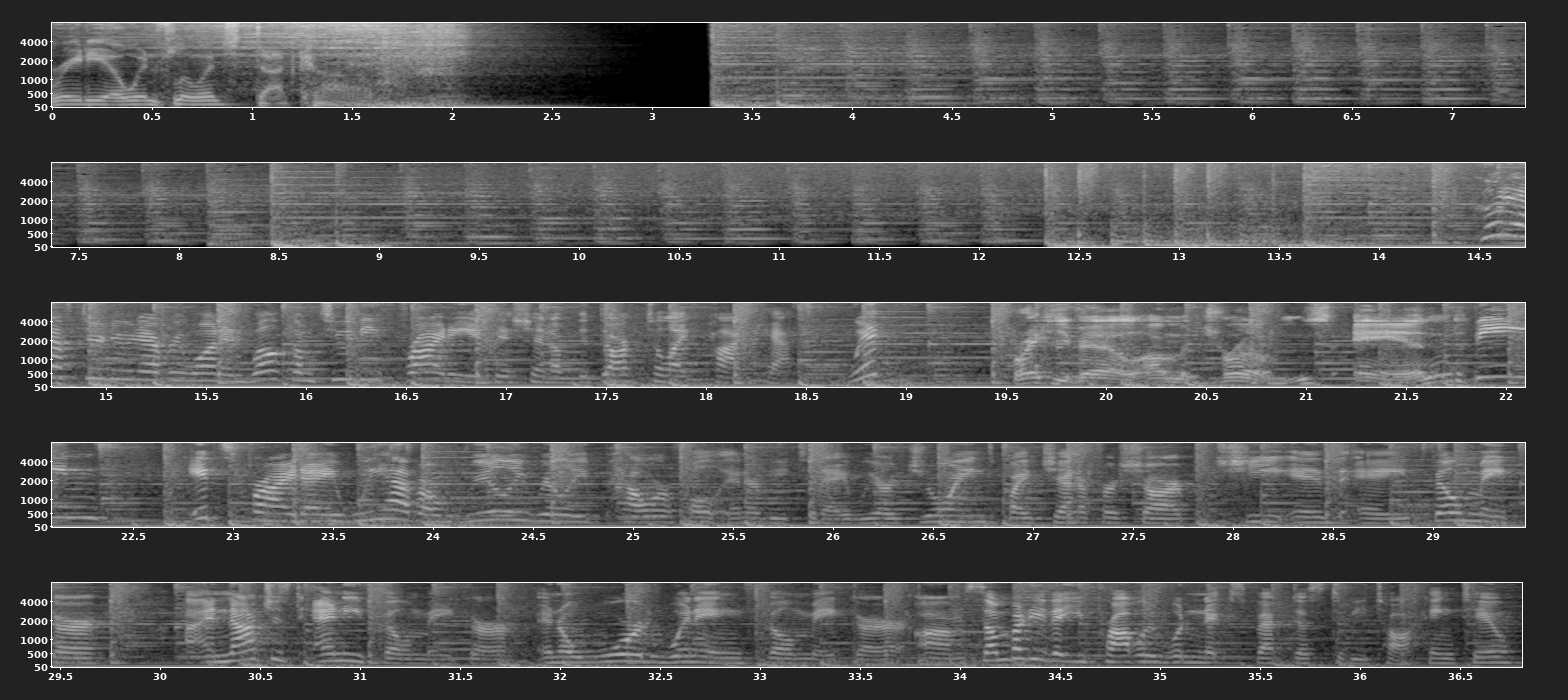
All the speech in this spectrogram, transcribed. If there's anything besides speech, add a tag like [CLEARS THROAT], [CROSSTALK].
radioinfluence.com. Good afternoon, everyone, and welcome to the Friday edition of the Dark to Light podcast with Frankie Vale on the drums and Beans. It's Friday. We have a really, really powerful interview today. We are joined by Jennifer Sharp. She is a filmmaker, and not just any filmmaker, an award winning filmmaker, um, somebody that you probably wouldn't expect us to be talking to.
